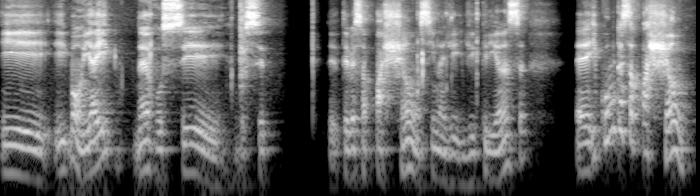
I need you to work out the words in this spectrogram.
E, e, bom, e aí, né, você, você teve essa paixão, assim, né, de, de criança, é, e como que essa paixão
